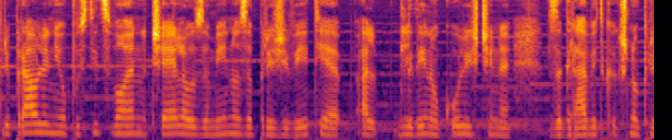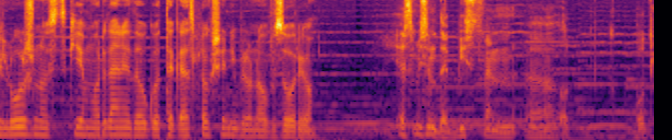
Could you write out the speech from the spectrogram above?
pripravljeni opustiti svoje načela v zameno za preživetje ali glede na okoliščine zagrabiti kakšno priložnost, ki je morda nedolgo tega sploh še ni bilo na obzorju. Jaz mislim, da je bistven, uh, od, od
